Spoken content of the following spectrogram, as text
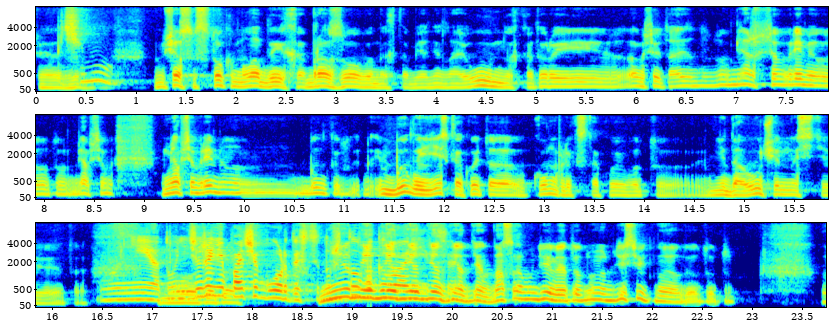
Почему? Ну, сейчас столько молодых, образованных, там, я не знаю, умных, которые там, все это. А, ну, у меня же все время, у меня все, у меня все время был, был и есть какой-то комплекс такой вот э, недоученности. Это. Ну нет, Вот уничижение это- пачи гордости. Ну нет, что нет, вы нет, говорите? нет, нет, нет, нет. На самом деле это ну, действительно это- это, э,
